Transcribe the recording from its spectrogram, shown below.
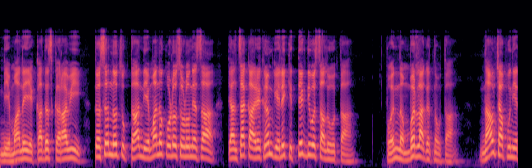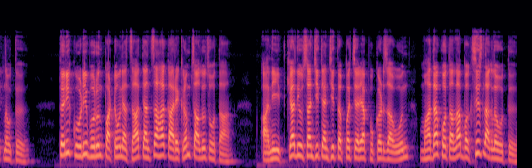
नियमाने एकादच करावी. तसं न चुकता नेमानं कोडं सोडवण्याचा त्यांचा कार्यक्रम गेले कित्येक दिवस चालू होता. पण नंबर लागत नव्हता. नाव छापून येत नव्हतं. तरी कोडी भरून पाठवण्याचा त्यांचा हा कार्यक्रम चालूच होता. आणि इतक्या दिवसांची त्यांची तपश्चर्या फुकट जाऊन मादाकोताला बक्षीस लागलं होतं.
